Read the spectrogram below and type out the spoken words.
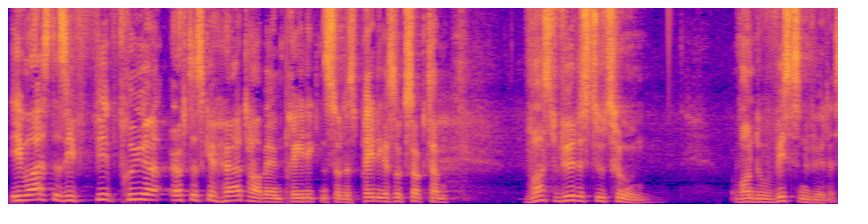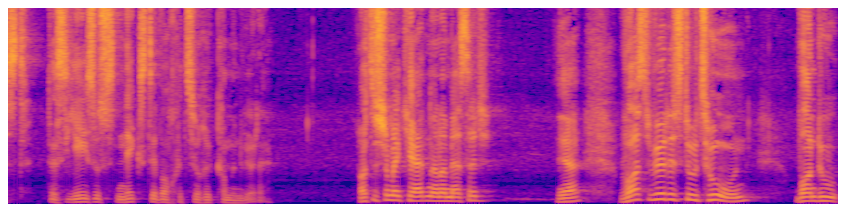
ich weiß, dass ich früher öfters gehört habe in Predigten, so dass Prediger so gesagt haben, was würdest du tun, wenn du wissen würdest, dass Jesus nächste Woche zurückkommen würde? Hast du schon mal gehört in einer Message? Ja? Was würdest du tun, wenn du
